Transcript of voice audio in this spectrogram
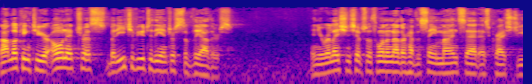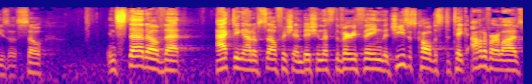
not looking to your own interests, but each of you to the interests of the others. And your relationships with one another, have the same mindset as Christ Jesus. So, Instead of that acting out of selfish ambition, that's the very thing that Jesus called us to take out of our lives.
